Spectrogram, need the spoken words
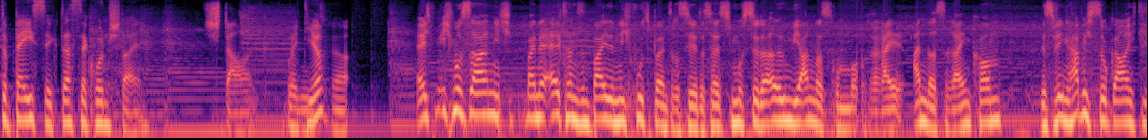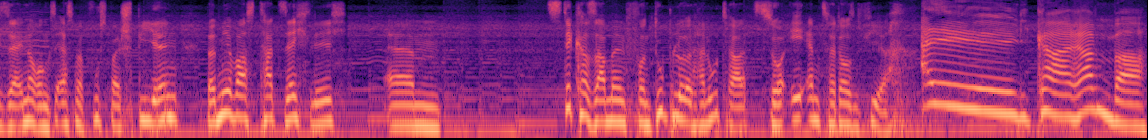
the basic, das ist der Grundstein. Stark. Bei Gut, dir? Ja. Ich, ich muss sagen, ich, meine Eltern sind beide nicht Fußball interessiert. Das heißt, ich musste da irgendwie andersrum rei anders reinkommen. Deswegen habe ich so gar nicht diese Erinnerung, erstmal Fußball spielen. Bei mir war es tatsächlich ähm, Sticker sammeln von Duplo und Hanuta zur EM 2004. Al caramba!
